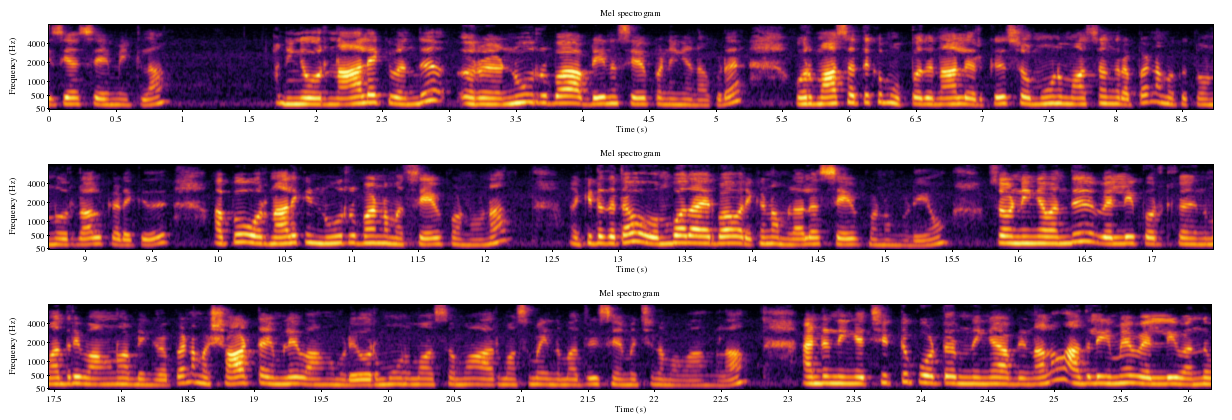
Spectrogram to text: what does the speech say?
ஈஸியாக சேமிக்கலாம். நீங்கள் ஒரு நாளைக்கு வந்து ஒரு நூறுரூபா அப்படின்னு சேவ் பண்ணீங்கன்னா கூட ஒரு மாதத்துக்கு முப்பது நாள் இருக்குது ஸோ மூணு மாதங்கிறப்ப நமக்கு தொண்ணூறு நாள் கிடைக்குது. அப்போது ஒரு நாளைக்கு நூறுரூபா நம்ம சேவ் பண்ணோன்னா கிட்டத்தட்ட ஒம்பதாயிரரூபா வரைக்கும் நம்மளால் சேவ் பண்ண முடியும். ஸோ நீங்கள் வந்து வெள்ளி பொருட்கள் இந்த மாதிரி வாங்கணும் அப்படிங்கிறப்ப நம்ம ஷார்ட் டைம்லேயே வாங்க முடியும். ஒரு மூணு மாதமோ ஆறு மாதமோ இந்த மாதிரி சேமித்து நம்ம வாங்கலாம். அண்டு நீங்கள் சிட்டு போட்டிருந்தீங்க அப்படின்னாலும் அதுலேயுமே வெள்ளி வந்து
